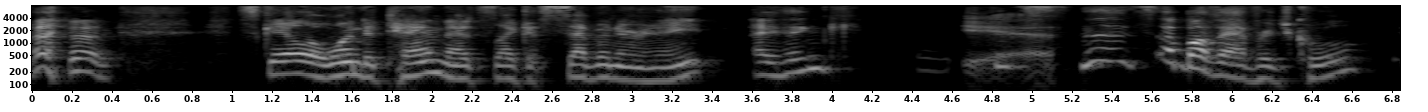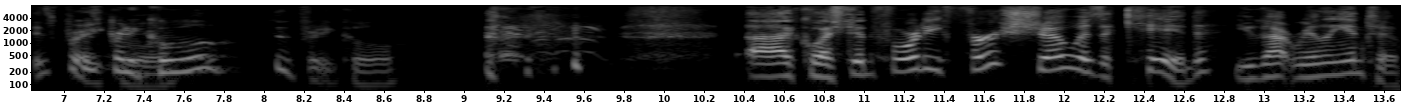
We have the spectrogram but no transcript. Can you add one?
Scale of one to ten, that's like a seven or an eight. I think. Yeah. It's, it's above average. Cool. It's pretty It's pretty cool. It's pretty cool. uh, question 40. First show as a kid you got really into?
